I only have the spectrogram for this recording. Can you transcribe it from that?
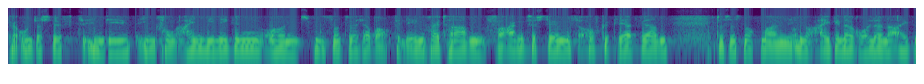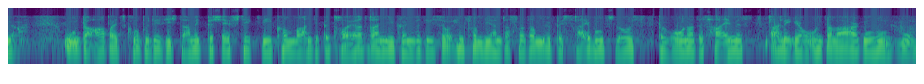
per Unterschrift in die Impfung einwilligen und muss natürlich aber auch Gelegenheit haben, Fragen zu stellen, muss aufgeklärt werden. Das ist nochmal eine eigene Rolle, eine eigene Unterarbeitsgruppe, die sich damit beschäftigt, wie kommen wir an die Betreuer dran, wie können wir die so informieren, dass wir dann möglichst reibungslos Bewohner des Heimes alle ihre Unterlagen äh,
